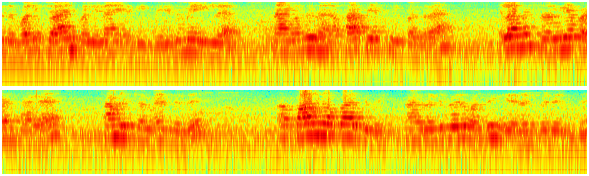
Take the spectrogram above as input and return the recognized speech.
இந்த வலி ஜாயின் வலிலாம் எனக்கு இப்போ எதுவுமே இல்லை. நாங்கள் வந்து நான் ஹாப்பியாக ஃபீல் பண்ணுறேன் எல்லாமே ஃப்ரெண்ட்லியாக பழகிறாங்க ஃபேமிலி ஃப்ரெண்ட் மாதிரி இருந்தது. பாதுகாப்பாக இருக்குது. நாங்கள் ரெண்டு பேரும் வந்து இங்கே ரெண்டு பேரும் இருந்து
